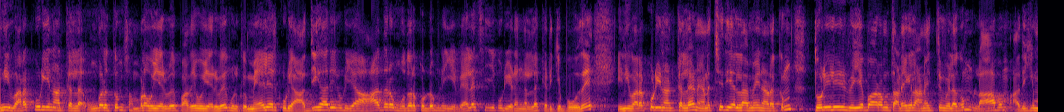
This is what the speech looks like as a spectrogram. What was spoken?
இனி வரக்கூடிய நாட்களில் உங்களுக்கும் சம்பள உயர்வு பதவி உயர்வு உங்களுக்கு மேலே இருக்கக்கூடிய அதிகாரிகளுடைய ஆதரவு முதற்கொண்டும் நீங்கள் வேலை செய்யக்கூடிய இடங்களில் கிடைக்க போகுது. இனி வரக்கூடிய நாட்களில் நினச்சது எல்லாமே நடக்கும். தொழிலில் வியாபாரம் தடைகள் அனைத்தும் விலகும். லாபம் அதிகமாக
